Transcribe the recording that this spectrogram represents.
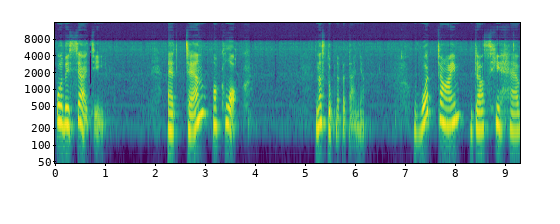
О 10. At 10 o'clock. Наступне питання. What time does he have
